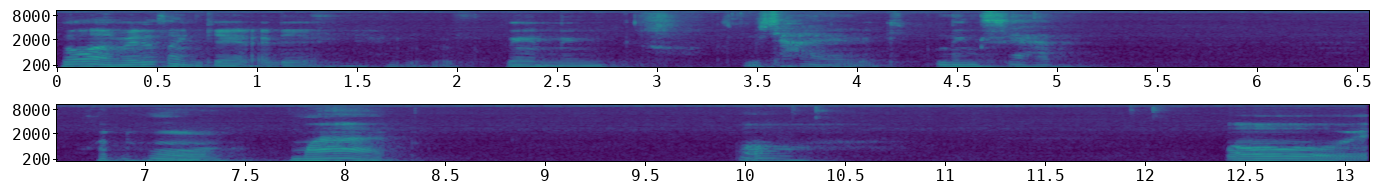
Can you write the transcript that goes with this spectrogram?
เมื่อวานไม่ได้สังเกตอะดิหนึ่งหนึ่งไม่ใช่หนึ่งแสนหดหูมาก โอ้ โอ้ย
